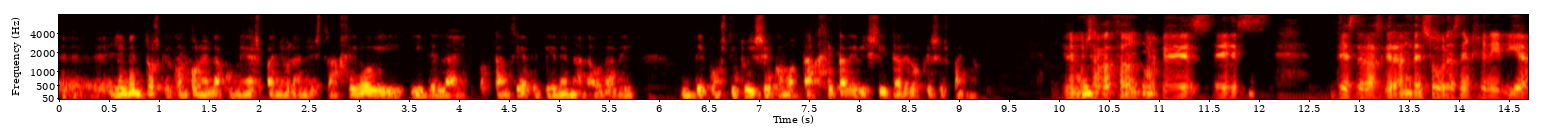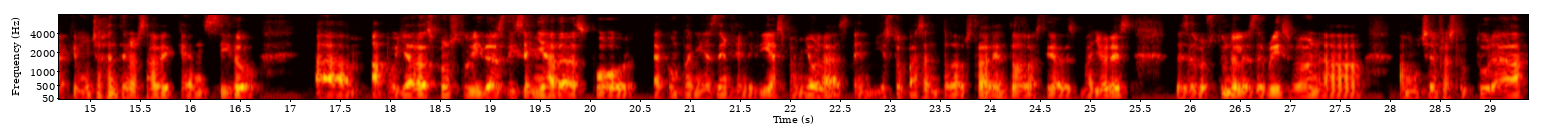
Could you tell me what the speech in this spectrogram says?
eh, elementos que componen la comunidad española en el extranjero y, y de la importancia que tienen a la hora de, de constituirse como tarjeta de visita de lo que es España. Tiene mucha razón porque es, es desde las grandes obras de ingeniería que mucha gente no sabe que han sido apoyadas, construidas, diseñadas por eh, compañías de ingeniería españolas, y esto pasa en toda Australia, en todas las ciudades mayores, desde los túneles de Brisbane a mucha infraestructura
